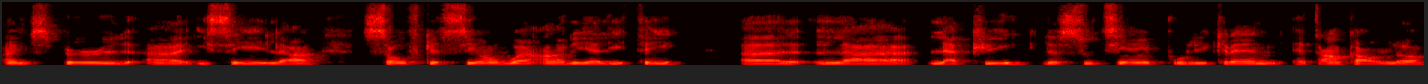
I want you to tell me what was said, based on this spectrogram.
un petit peu ici et là, sauf que si on voit en réalité l'appui, le soutien pour l'Ukraine est encore là.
